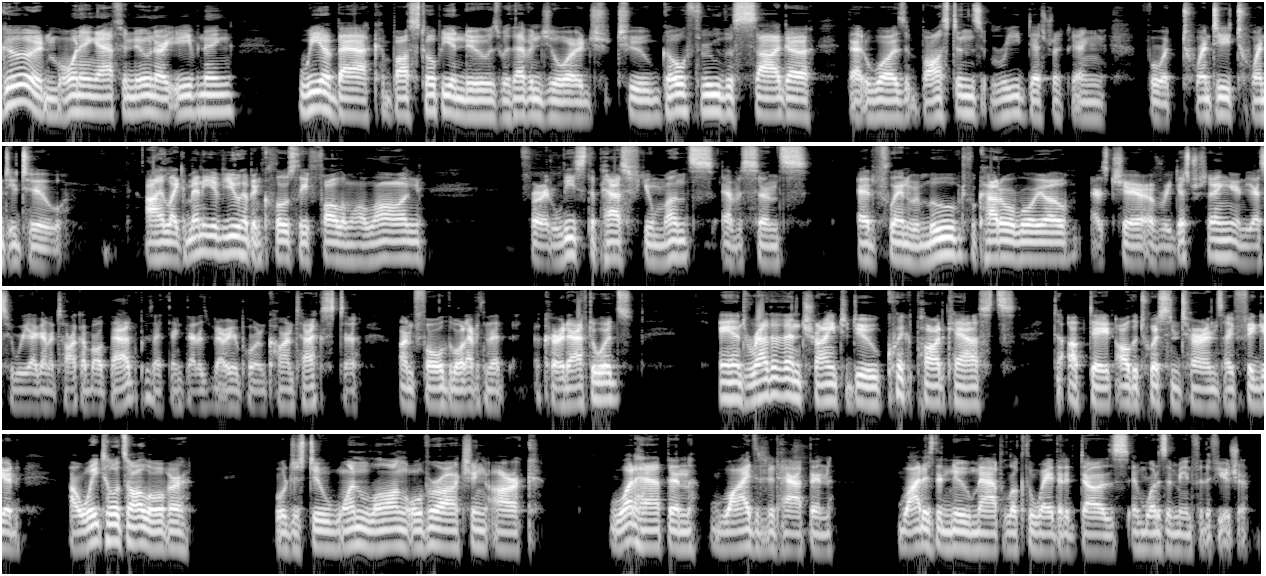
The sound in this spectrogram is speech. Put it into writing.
Good morning, afternoon, or evening. We are back, Bostopia News, with Evan George to go through the saga that was Boston's redistricting for 2022. I, like many of you, have been closely following along for at least the past few months, ever since Ed Flynn removed Ricardo Arroyo as chair of redistricting. And yes, we are going to talk about that because I think that is very important context to unfold about everything that occurred afterwards. And rather than trying to do quick podcasts to update all the twists and turns, I figured I'll wait till it's all over. We'll just do one long overarching arc. What happened? Why did it happen? Why does the new map look the way that it does? And what does it mean for the future?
